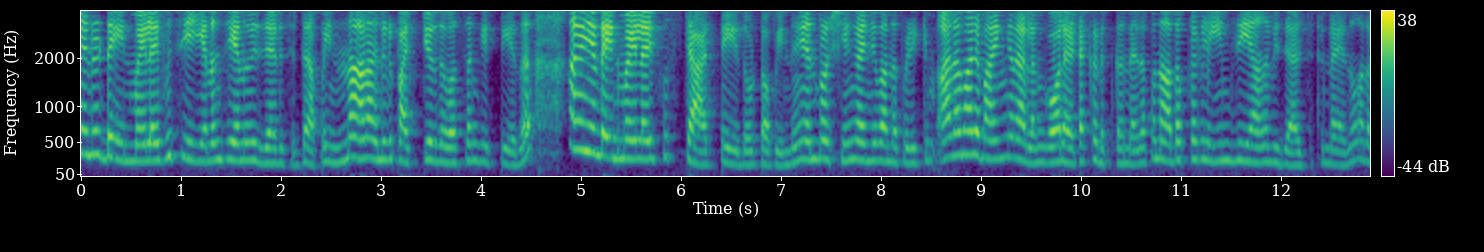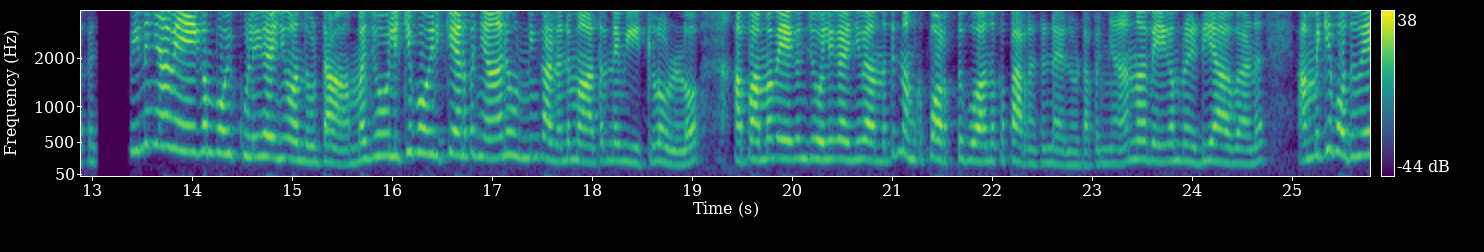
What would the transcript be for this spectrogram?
ഞാനൊരു ഡേ ഇൻ മൈ ലൈഫ് ചെയ്യണം ചെയ്യണം വിചാരിച്ചിട്ട്. അപ്പോൾ ഇന്നാണ് അതിനൊരു പറ്റിയൊരു ദിവസം കിട്ടിയത്. അങ്ങനെ ഞാൻ ഡെയിൻ മൈ ലൈഫ് സ്റ്റാർട്ട് ചെയ്തു കേട്ടോ. പിന്നെ ഞാൻ ബ്രഷിങ് കഴിഞ്ഞ് വന്നപ്പോഴേക്കും അലമാര ഭയങ്കര അലങ്കോലായിട്ടൊക്കെ എടുക്കുന്നുണ്ടായിരുന്നു. അപ്പം അതൊക്കെ ക്ലീൻ ചെയ്യാമെന്ന് വിചാരിച്ചിട്ടുണ്ടായിരുന്നു. അതൊക്കെ പിന്നെ ഞാൻ വേഗം പോയി കുളി കഴിഞ്ഞ് വന്നു കേട്ടോ അമ്മ ജോലിക്ക് പോയിരിക്കുകയാണ്. അപ്പം ഞാനും ഉണ്ണിയും കണ്ണനും മാത്രമേ വീട്ടിലുള്ളൂ. അപ്പോൾ അമ്മ വേഗം ജോലി കഴിഞ്ഞ് വന്നിട്ട് നമുക്ക് പുറത്ത് പോകാമെന്നൊക്കെ പറഞ്ഞിട്ടുണ്ടായിരുന്നു കേട്ടോ. അപ്പം ഞാൻ വേഗം റെഡി ആവുകയാണ്. അമ്മയ്ക്ക് പൊതുവേ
